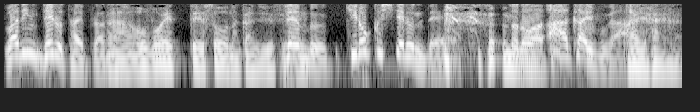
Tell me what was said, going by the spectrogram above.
割に出るタイプなんですよ。ああ、覚えてそうな感じですよね。全。部記録してるんで、そのアーカイブが。はいはいはいはい。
